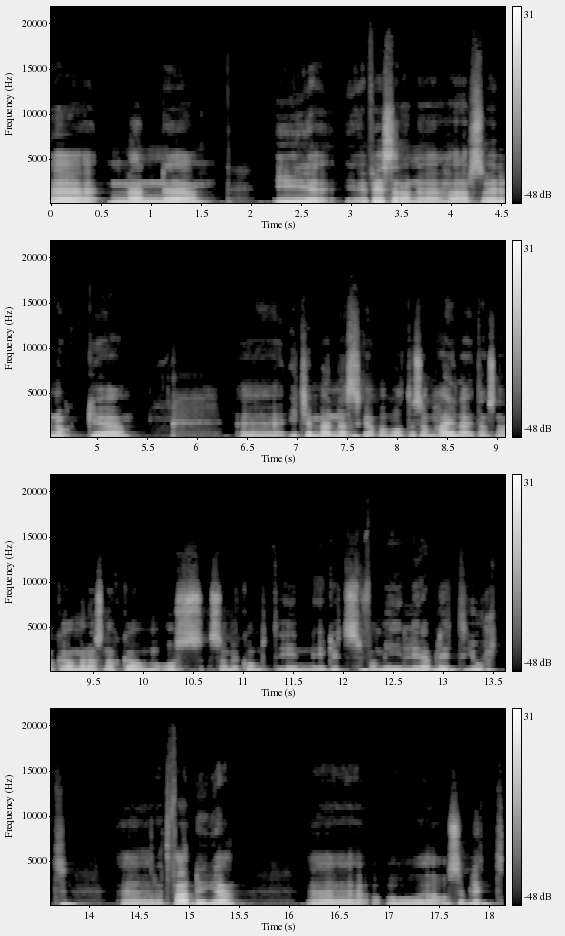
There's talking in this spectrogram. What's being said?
Eh, men eh, i Efeserne her så er det nok eh, eh, ikke mennesker på en måte som highlight han snakker om, men han snakker om oss som er kommet inn i Guds familie, blitt gjort eh, rettferdige. Eh, og oss blitt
